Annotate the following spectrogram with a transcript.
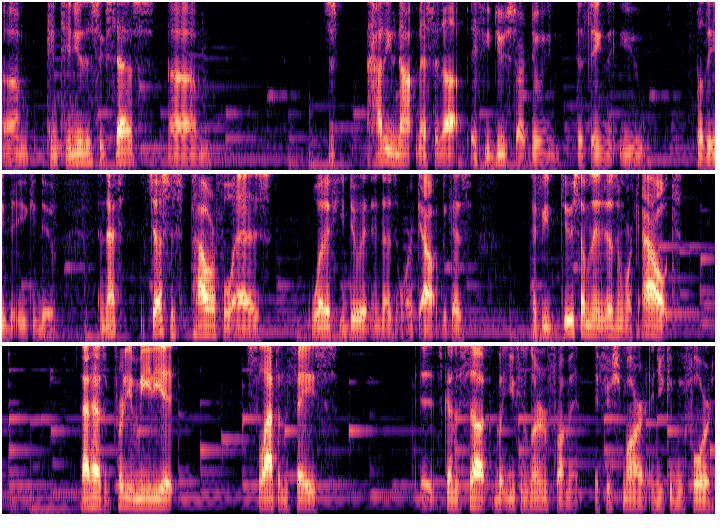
um, continue the success? Um, just how do you not mess it up if you do start doing the thing that you believe that you can do? And that's just as powerful as what if you do it and it doesn't work out? Because if you do something that doesn't work out, that has a pretty immediate slap in the face. It's going to suck, but you can learn from it if you're smart and you can move forward.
